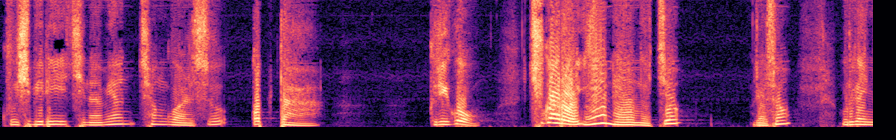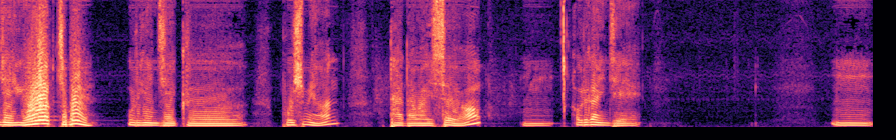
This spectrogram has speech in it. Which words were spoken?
90일이 지나면 청구할 수 없다. 그리고 추가로 이 내용이 있죠. 그래서 우리가 이제 요약집을 우리가 이제 그 보시면 다 나와 있어요. 음, 우리가 이제 음,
